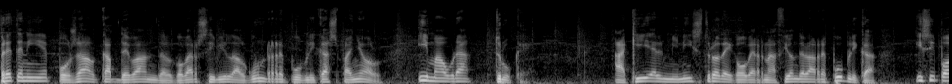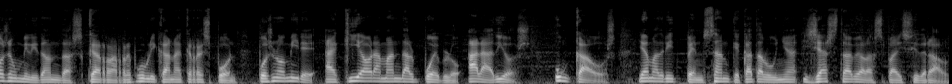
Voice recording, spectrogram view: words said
Pretenia posar al capdavant del govern civil algun republicà espanyol i Maura truque. Aquí el ministro de Governació de la República i s'hi posa un militant d'Esquerra Republicana que respon «Pues no, mire, aquí ahora manda el pueblo, ala, adiós» un caos, i a Madrid pensant que Catalunya ja estava a l'espai sideral.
